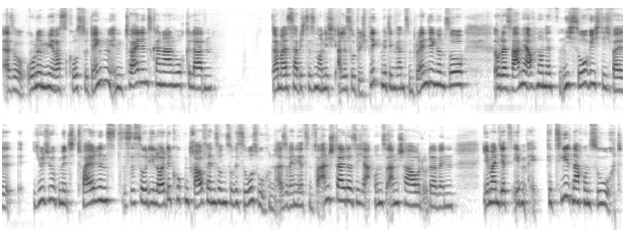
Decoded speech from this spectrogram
also ohne mir was groß zu denken, in Twilins Kanal hochgeladen Damals habe ich das noch nicht alles so durchblickt mit dem ganzen Branding und so. Oder es war mir auch noch nicht, nicht so wichtig, weil YouTube mit Twilins, das ist so, die Leute gucken drauf, wenn sie uns sowieso suchen. Also wenn jetzt ein Veranstalter sich uns anschaut oder wenn jemand jetzt eben gezielt nach uns sucht,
